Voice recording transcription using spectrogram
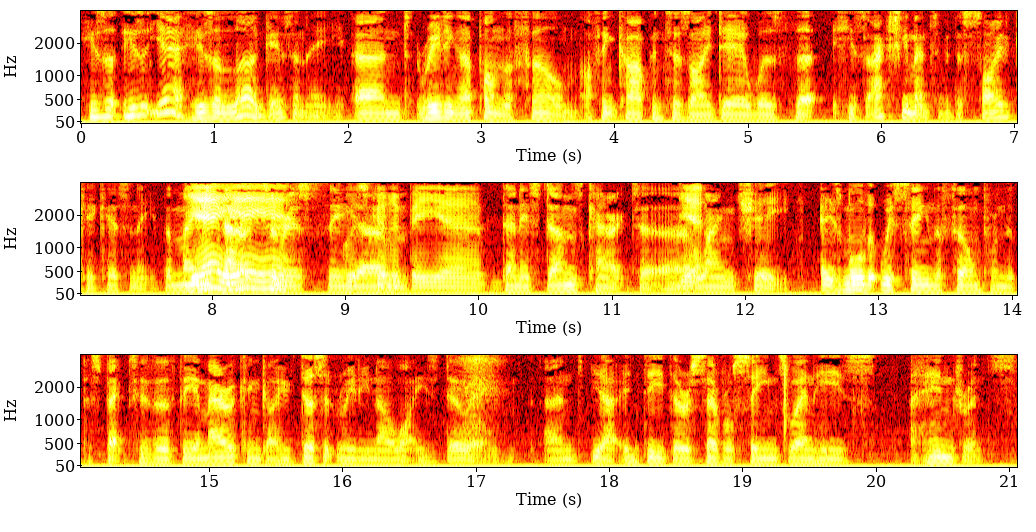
He's a he's a, yeah, he's a lug, isn't he? And reading up on the film, I think Carpenter's idea was that he's actually meant to be the sidekick, isn't he? The main yeah, yeah, character yeah. is the was going to um, be. Uh, Dennis Dun's character, uh, Yeah. Wang Chi. It's more that we're seeing the film from the perspective of the American guy who doesn't really know what he's doing. And, yeah, indeed, there are several scenes when he's a hindrance.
